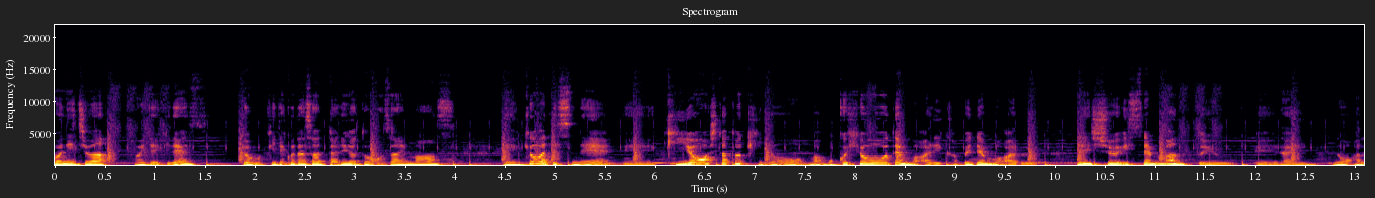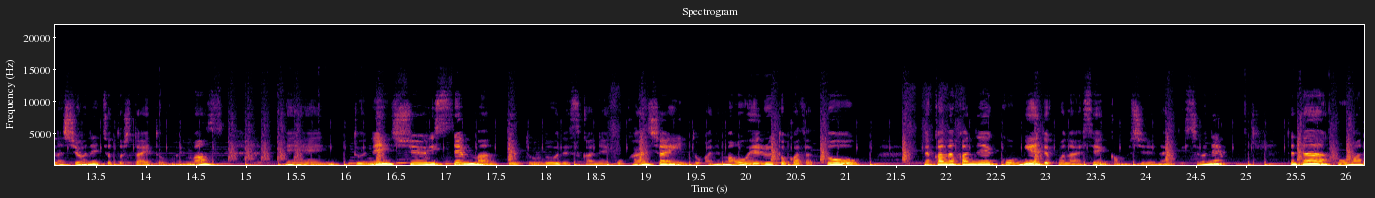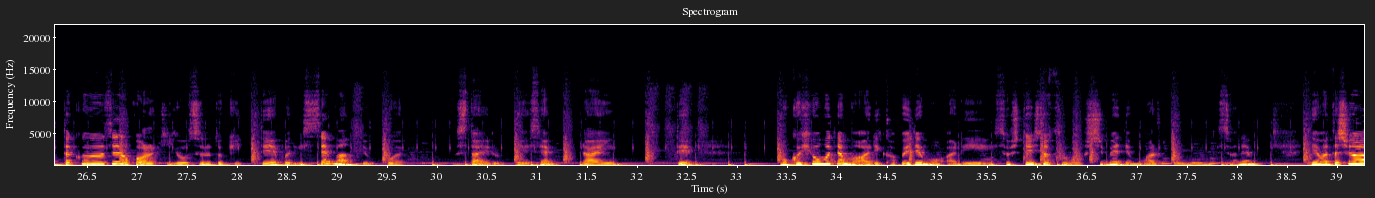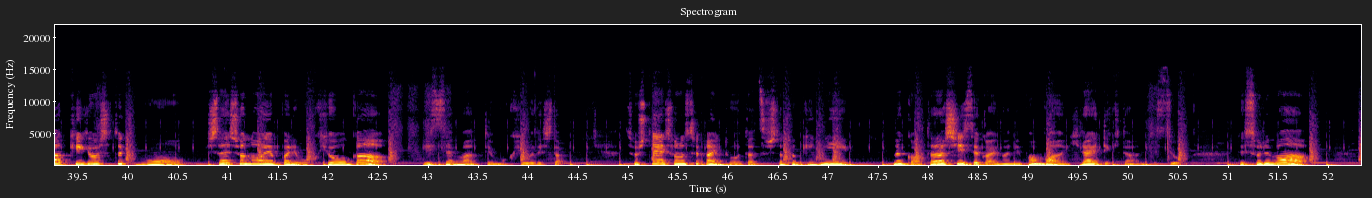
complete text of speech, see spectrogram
こんにちは、森田ゆきです。今日も聞いてくださってありがとうございます。えー今日はですね、えー起業した時の、まあ、目標でもあり壁でもある年収1000万という、えー LINE のお話をねちょっとしたいと思います。えーっと年収1000万っていうとどうですかねこう会社員とかね、まあ、OL とかだとなかなかねこう見えてこない線かもしれないですよね。ただこう全くゼロから起業する時ってやっぱり1000万っていう声スタイル、えー線、ラインって目標でもあり壁でもありそして一つの節目でもあると思うんですよね。で私が起業した時も最初のやっぱり目標が1000万っていう目標でした。そしてその世界に到達した時になんか新しい世界がねバンバン開いてきたんですよ。でそれは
